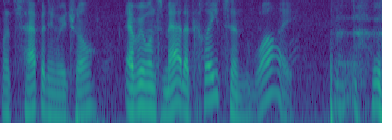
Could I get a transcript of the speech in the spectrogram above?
What's happening, Rachel? Everyone's mad at Clayton. Why?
